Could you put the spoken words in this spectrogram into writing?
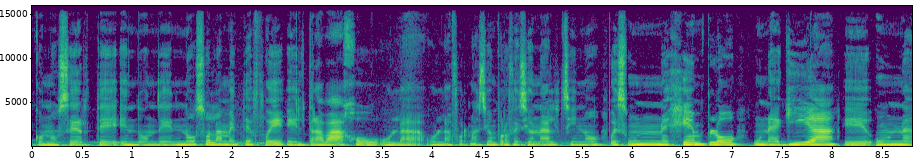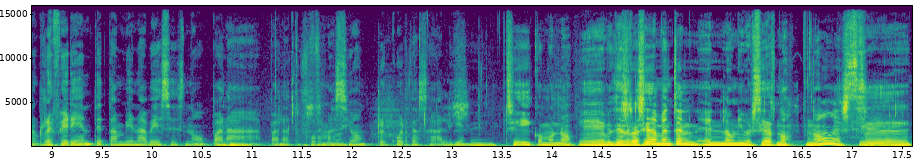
conocerte, en donde no solamente fue el trabajo o la, o la formación profesional, sino pues un ejemplo, una guía, eh, un referente también a veces, ¿no? Para, para tu formación. ¿Recuerdas a alguien? Sí, cómo no. Eh, desgraciadamente en, la universidad no, ¿no? Este,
